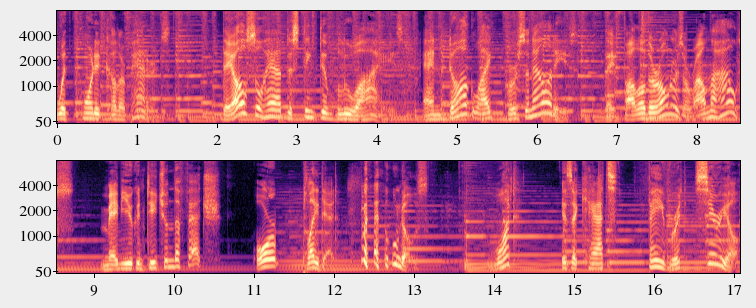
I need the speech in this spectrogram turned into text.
with pointed color patterns. They also have distinctive blue eyes and dog like personalities. They follow their owners around the house. Maybe you can teach them to fetch or play dead. Who knows? What is a cat's favorite cereal?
